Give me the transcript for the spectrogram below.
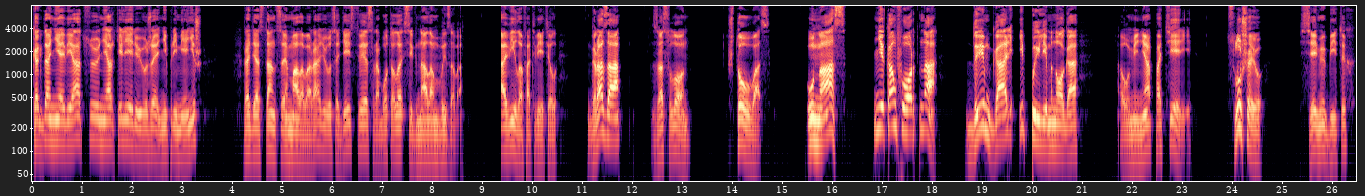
когда ни авиацию, ни артиллерию уже не применишь. Радиостанция малого радиуса действия сработала сигналом вызова. Авилов ответил. «Гроза! Заслон! Что у вас?» «У нас некомфортно! Дым, гарь и пыли много, а у меня потери. Слушаю!» «Семь убитых,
